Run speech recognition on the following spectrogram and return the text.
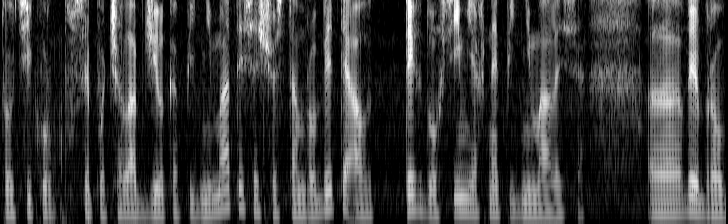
то ці корпуси почала бджілка підніматися, щось там робити, а в тих двох сім'ях не піднімалися. Е, вибрав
